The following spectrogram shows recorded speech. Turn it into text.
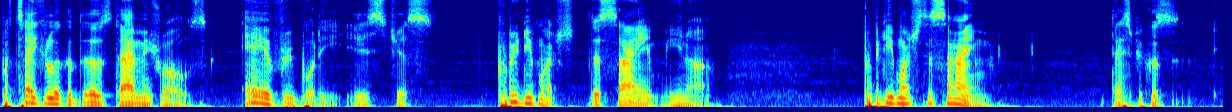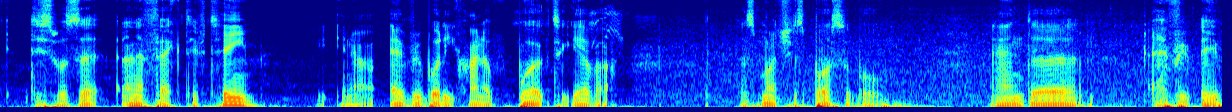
But take a look at those damage rolls. Everybody is just pretty much the same, you know. Pretty much the same. That's because this was a, an effective team. You know, everybody kind of worked together as much as possible. And uh, every it,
